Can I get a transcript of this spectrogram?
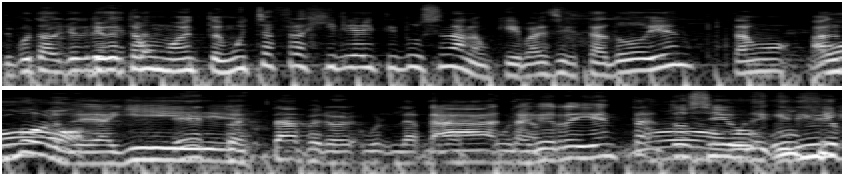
Diputado, yo yo creo creo que que estamos en un momento de mucha fragilidad institucional, aunque parece que está todo bien, estamos al borde. Aquí Esto está, pero. la- está, una- está que revienta. no, Entonces, digo, un equilibrio fiscal,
